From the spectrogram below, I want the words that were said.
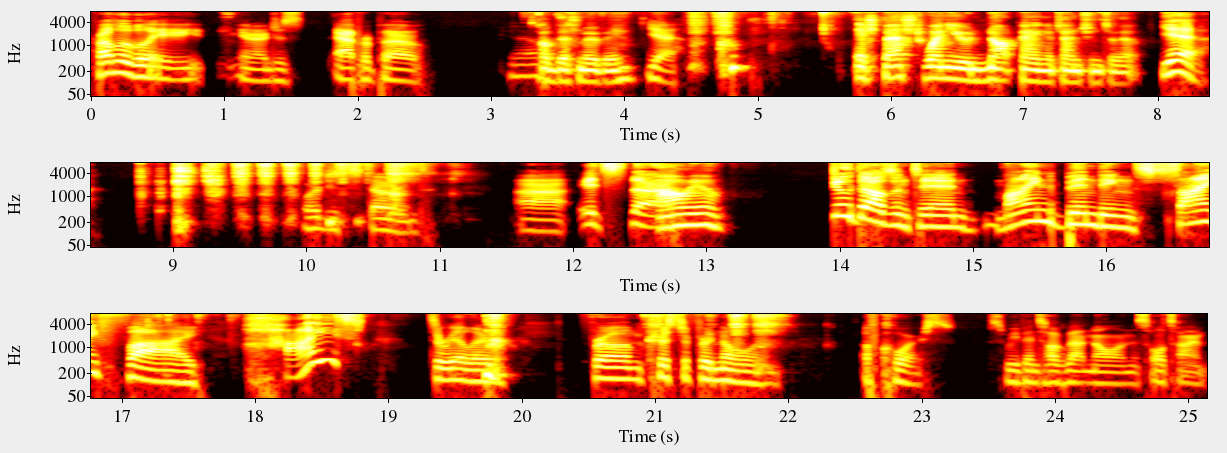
probably, you know, just apropos. you know? Of this movie, Yeah. it's best when you're not paying attention to it. Yeah. or just stoned. Uh, it's the Oh yeah, 2010 mind-bending sci-fi heist thriller from Christopher Nolan. Of course. So we've been talking about Nolan this whole time.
